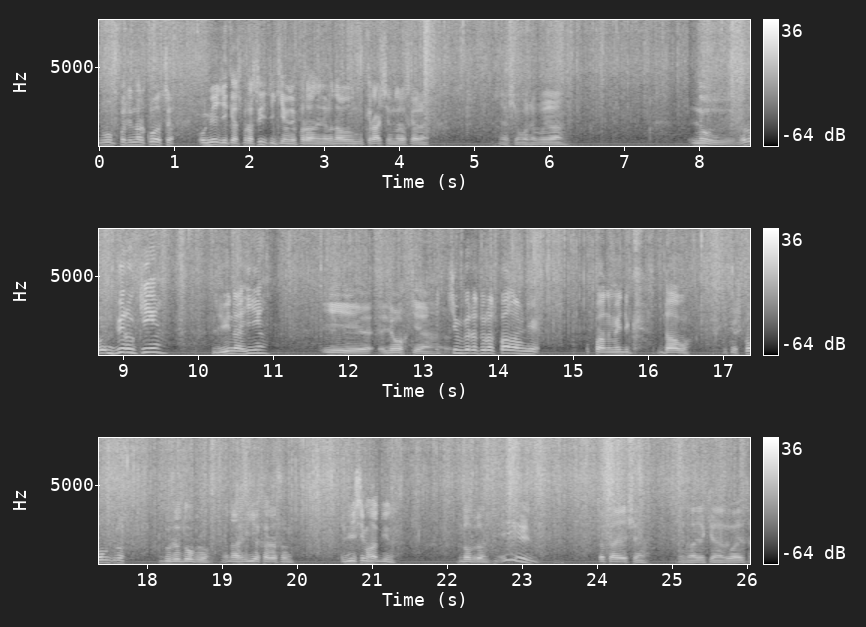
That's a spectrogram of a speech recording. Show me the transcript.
бо після наркозу у медика спросити, яким вони поранені, вона краще не розкаже, якщо можна, бо я. Ну, дві руки, дві ноги і легкі. Температура спала мені, пан медик дав якусь ковдру дуже добру, вона гріє хорошо, 8 годин добре. І така ще, не знаю, як вона називається.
